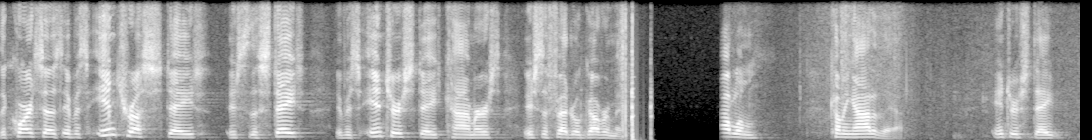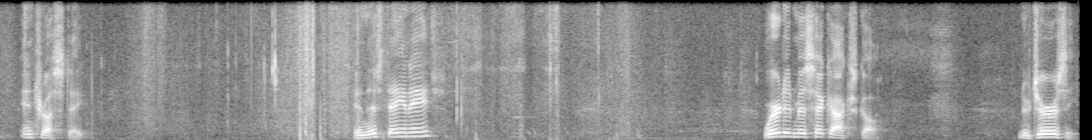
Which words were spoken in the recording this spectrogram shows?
the court says if it's intrastate, it's the state. If it's interstate commerce, it's the federal government. Problem coming out of that interstate, intrastate. In this day and age, where did Miss Hickox go? New Jersey.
